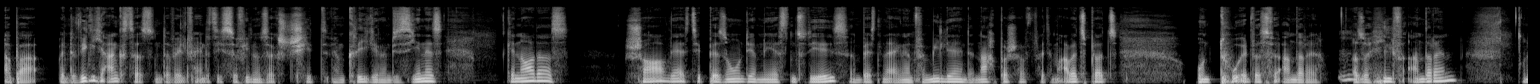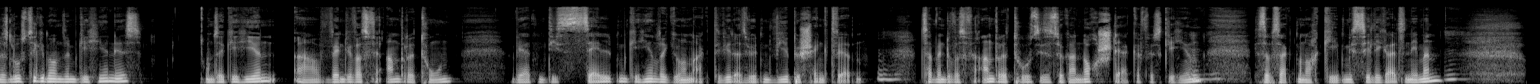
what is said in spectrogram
Aber wenn du wirklich Angst hast und der Welt verändert sich so viel und sagst, shit, wir haben Kriege, wir haben dies, jenes, genau das. Schau, wer ist die Person, die am nächsten zu dir ist, am besten in der eigenen Familie, in der Nachbarschaft, vielleicht am Arbeitsplatz und tu etwas für andere. Also hilf anderen. Und das Lustige bei unserem Gehirn ist, unser Gehirn, äh, wenn wir was für andere tun, werden dieselben Gehirnregionen aktiviert, als würden wir beschenkt werden. Mhm. Deshalb, wenn du was für andere tust, ist es sogar noch stärker fürs Gehirn. Mhm. Deshalb sagt man auch, geben ist seliger als nehmen. Mhm.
